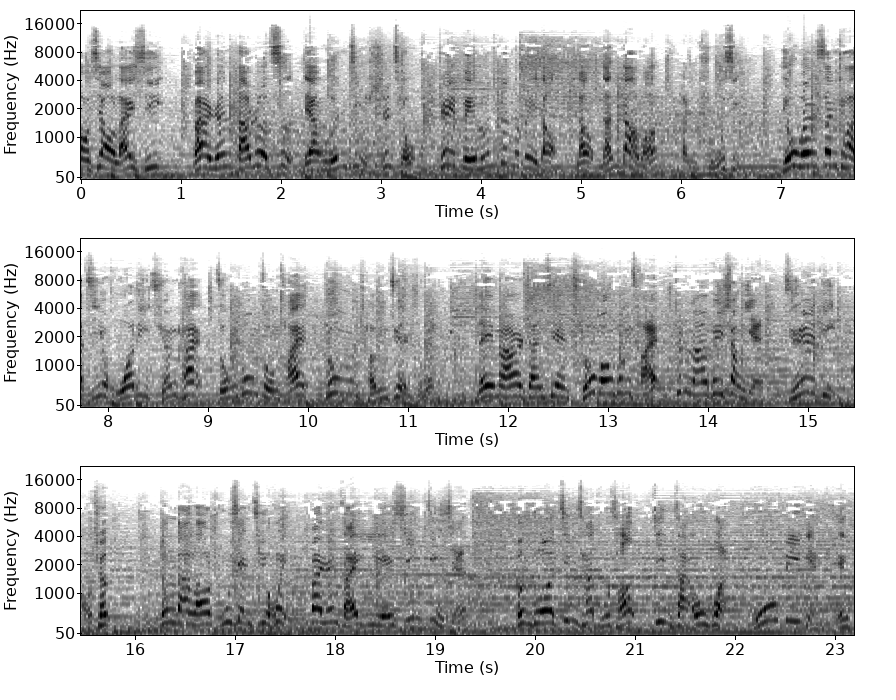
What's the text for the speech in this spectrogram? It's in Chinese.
爆笑来袭。拜仁打热刺，两轮进十球，这北伦敦的味道让南大王很熟悉。尤文三叉戟火力全开，总攻总裁终成眷属。内马尔展现球王风采，真蓝黑上演绝地逃生。中大佬出现聚会，拜仁仔野心尽显。更多精彩吐槽尽在欧冠胡逼点评。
